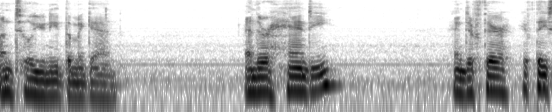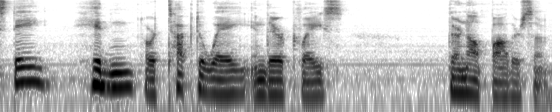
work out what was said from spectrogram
until you need them again. And they're handy, and if they're if they stay hidden or tucked away in their place, they're not bothersome.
